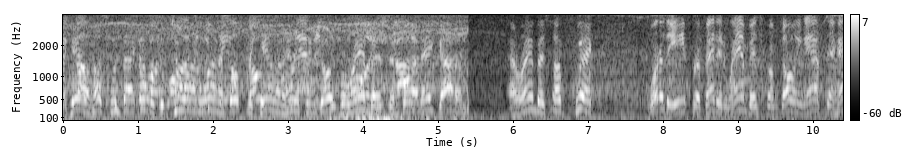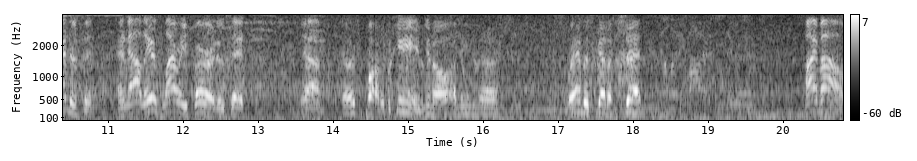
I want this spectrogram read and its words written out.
McHale hustling back up. It's a two-on-one, and both McHale and Henderson go for Rambis, and boy, they got him. And Rambis up quick. Worthy prevented Rambis from going after Henderson, and now there's Larry Bird who said, yeah, That's part of the game, you know. I mean, uh, Rambis got upset. Timeout.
